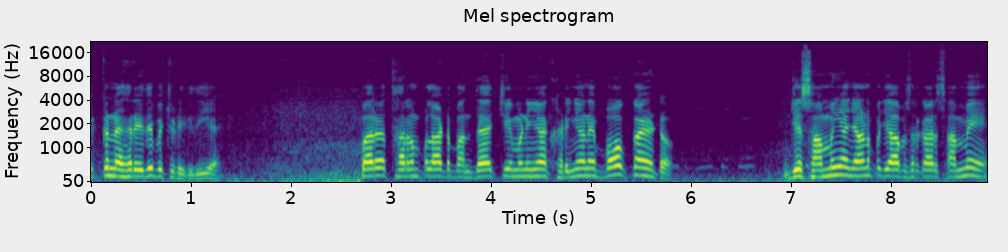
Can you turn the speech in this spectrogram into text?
ਇੱਕ ਨਹਿਰ ਇਹਦੇ ਵਿੱਚ ਡਿੱਗਦੀ ਹੈ। ਪਰ ਥਰਮ ਪਲਾਟ ਬੰਦ ਹੈ ਚਿਮਣੀਆਂ ਖੜੀਆਂ ਨੇ ਬਹੁਤ ਘੈਂਟ। ਜੇ ਸਾਹਮੀਆਂ ਜਾਣ ਪੰਜਾਬ ਸਰਕਾਰ ਸਾਹਮਣੇ।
